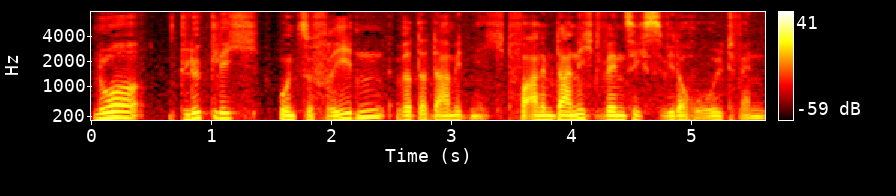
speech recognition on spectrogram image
Nur glücklich und zufrieden wird er damit nicht. Vor allem dann nicht, wenn sich's wiederholt, wenn,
